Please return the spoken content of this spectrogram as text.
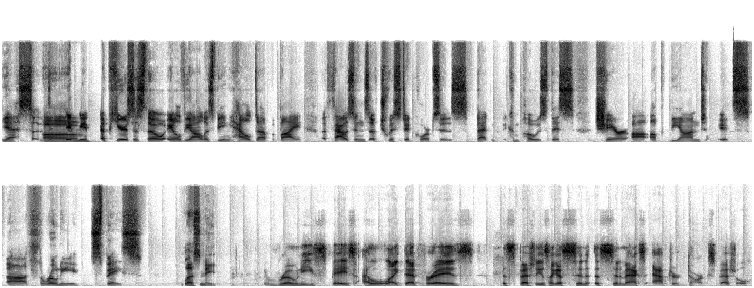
Yes, Um, it, it appears as though Elvial is being held up by uh, thousands of twisted corpses that compose this chair uh, up beyond its uh, throny space. Less neat. Roni space. I like that phrase. Especially, it's like a, cin- a Cinemax After Dark special.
